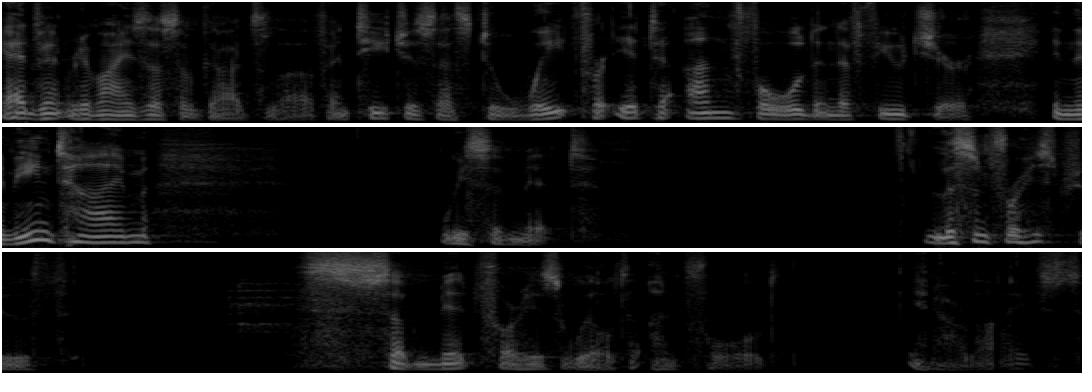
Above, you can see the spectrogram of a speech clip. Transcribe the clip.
Advent reminds us of God's love and teaches us to wait for it to unfold in the future. In the meantime, we submit. Listen for His truth, submit for His will to unfold in our lives.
